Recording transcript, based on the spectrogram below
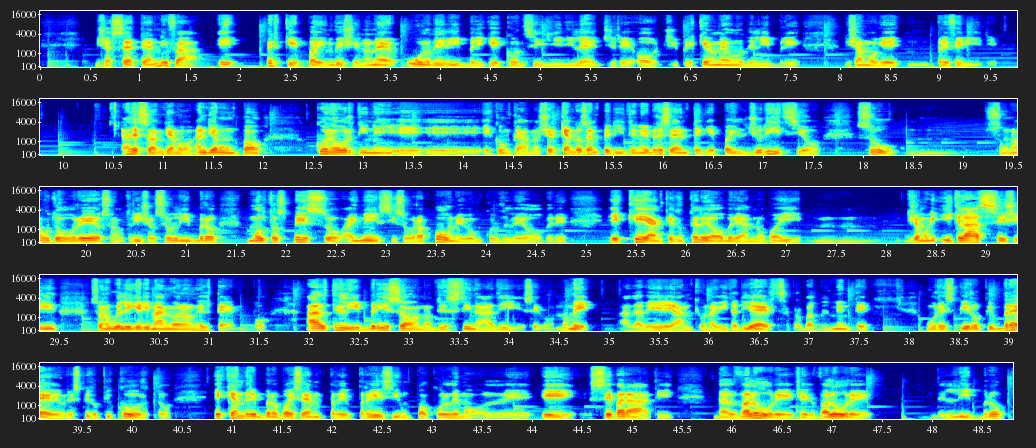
17 anni fa, e perché poi invece non è uno dei libri che consigli di leggere oggi, perché non è uno dei libri, diciamo che preferiti. Adesso andiamo, andiamo un po' con ordine e, e, e, con calma, cercando sempre di tenere presente che poi il giudizio su, su, un autore o su un'autrice o su un libro molto spesso, ahimè, si sovrappone con quello delle opere e che anche tutte le opere hanno poi, diciamo che i classici sono quelli che rimangono nel tempo. Altri libri sono destinati, secondo me, ad avere anche una vita diversa, probabilmente un respiro più breve, un respiro più corto e che andrebbero poi sempre presi un po' con le molle e separati dal valore, cioè il valore del libro,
